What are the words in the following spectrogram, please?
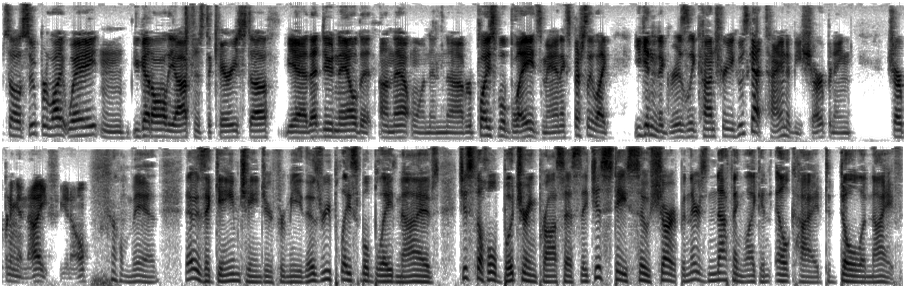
So super lightweight, and you got all the options to carry stuff. Yeah, that dude nailed it on that one. And uh, replaceable blades, man, especially like you get into grizzly country. Who's got time to be sharpening? sharpening a knife, you know? Oh man, that was a game changer for me. Those replaceable blade knives, just the whole butchering process, they just stay so sharp and there's nothing like an elk hide to dull a knife.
